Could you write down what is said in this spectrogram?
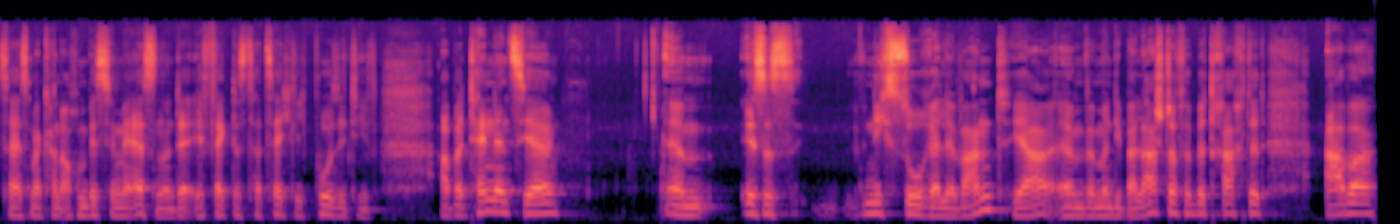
Das heißt, man kann auch ein bisschen mehr essen und der Effekt ist tatsächlich positiv. Aber tendenziell ähm, ist es nicht so relevant, ja, ähm, wenn man die Ballaststoffe betrachtet. Aber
